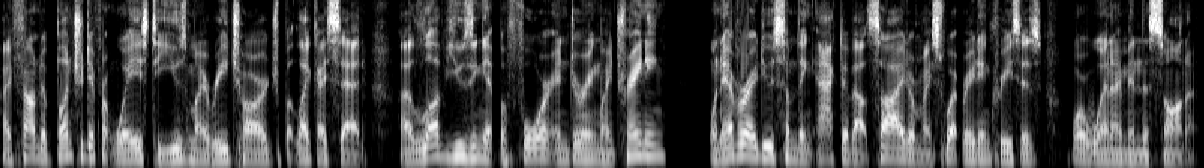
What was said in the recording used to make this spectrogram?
I found a bunch of different ways to use my recharge, but like I said, I love using it before and during my training whenever I do something active outside or my sweat rate increases or when I'm in the sauna.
